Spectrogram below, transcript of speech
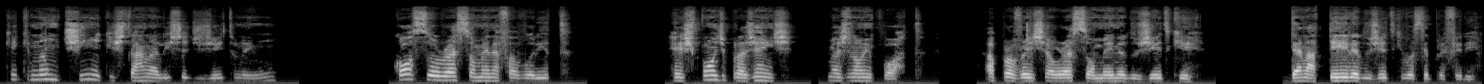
O que, que não tinha que estar na lista de jeito nenhum? Qual a sua WrestleMania favorita? Responde pra gente, mas não importa. Aproveite a WrestleMania do jeito que der na telha, do jeito que você preferir.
